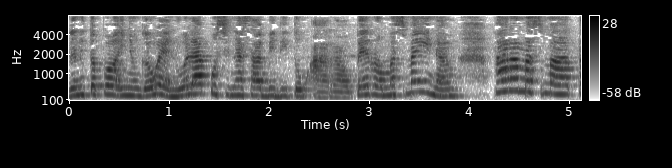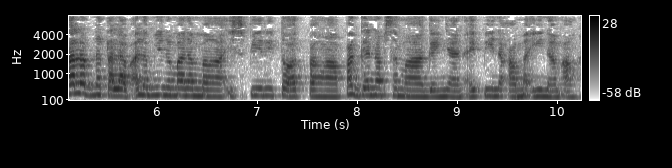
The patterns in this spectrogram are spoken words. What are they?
Ganito po ang inyong gawin. Wala po sinasabi ditong araw pero mas mainam para mas matalab na talab. Alam niyo naman ang mga espiritu at pang pagganap sa mga ganyan ay pinakamainam ang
